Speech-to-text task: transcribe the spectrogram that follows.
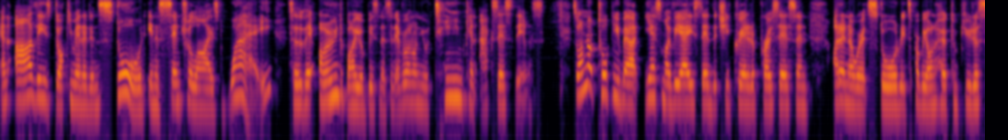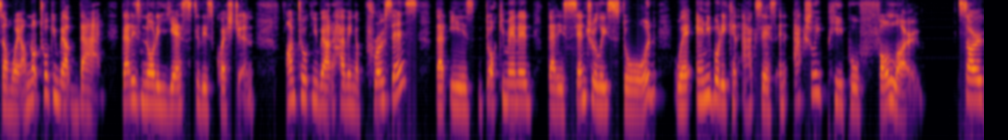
And are these documented and stored in a centralized way so that they're owned by your business and everyone on your team can access this? So I'm not talking about, yes, my VA said that she'd created a process and I don't know where it's stored. It's probably on her computer somewhere. I'm not talking about that. That is not a yes to this question. I'm talking about having a process that is documented, that is centrally stored, where anybody can access and actually people follow. So,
